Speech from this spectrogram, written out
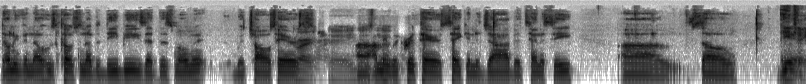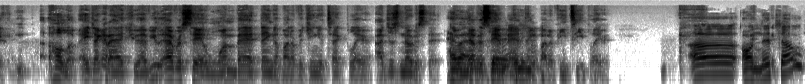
Don't even know who's coaching up the DBs at this moment with Charles Harris. Right. Yeah, uh, I mean, with Chris Harris taking the job at Tennessee. Um, so AJ, yeah. hold up, AJ. I gotta ask you: Have you ever said one bad thing about a Virginia Tech player? I just noticed that. Have you I never said a bad any... thing about a VT player? Uh, on this show,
